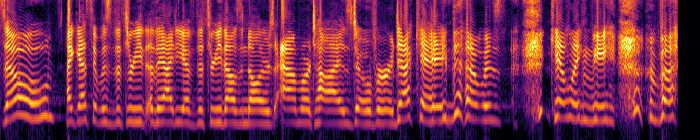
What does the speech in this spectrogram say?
so I guess it was the three the idea of the three thousand dollars amortized over a decade that was killing me. But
